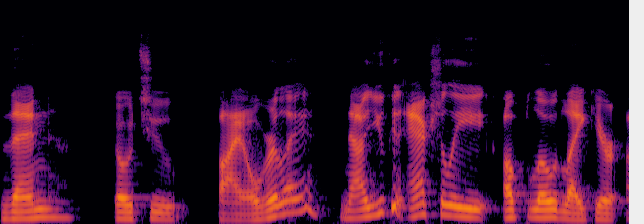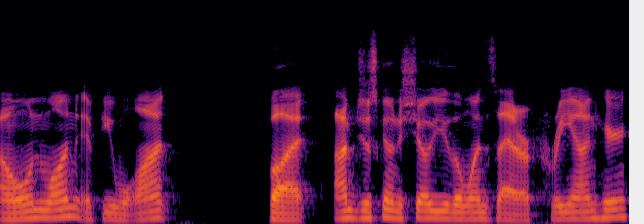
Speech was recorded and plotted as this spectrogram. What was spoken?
Then go to by overlay. Now you can actually upload like your own one if you want, but I'm just going to show you the ones that are free on here.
